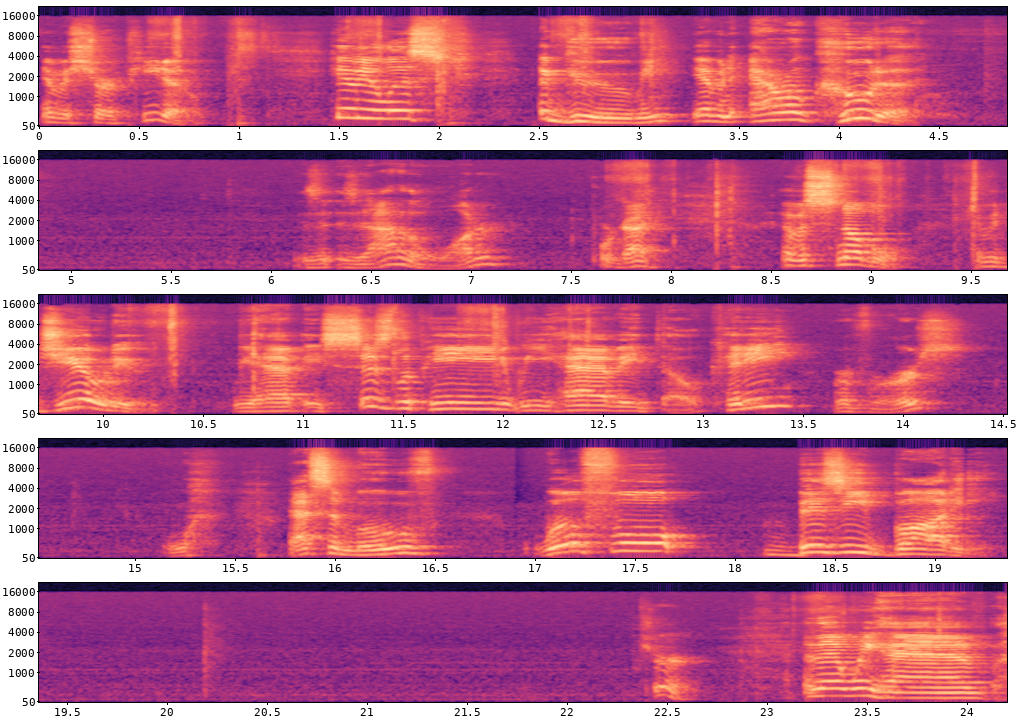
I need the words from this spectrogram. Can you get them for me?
We have a Sharpedo. Heliolisk, a Goomy. You have an Arrokuda. Is it, is it out of the water? Poor guy. You have a Snubbull. You have a Geodude. We have a Sizzlipede. We have a Delcatty. Reverse. That's a move. Willful busybody. Sure. And then we have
